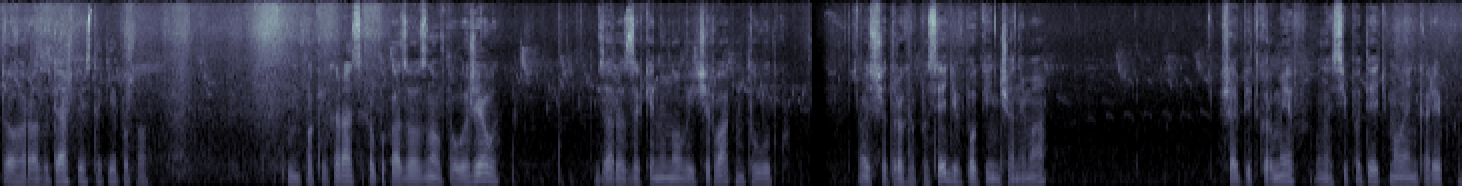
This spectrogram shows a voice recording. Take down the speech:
Того разу теж десь такий попав. Поки карасика показував, знов положили. Зараз закину новий червак на ту вудку. Ось ще трохи посидів, поки нічого нема. Ще підкормив, нас сіпотить маленька рибка.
